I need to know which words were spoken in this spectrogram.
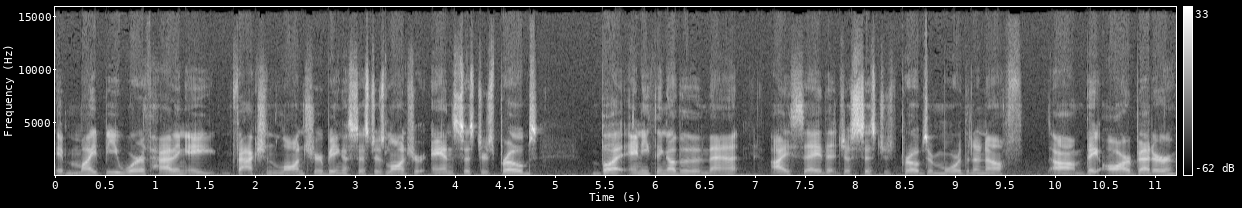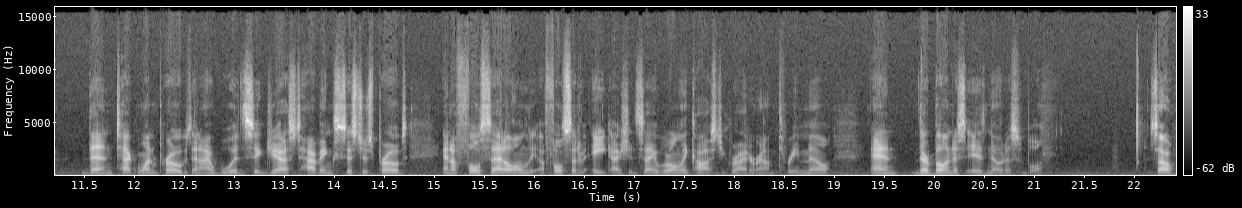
it might be worth having a faction launcher, being a Sisters launcher and Sisters probes. But anything other than that, I say that just Sisters probes are more than enough. Um, they are better than Tech 1 probes, and I would suggest having Sisters probes and a full set only a full set of eight, I should say, would only cost you right around three mil, and their bonus is noticeable. So,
